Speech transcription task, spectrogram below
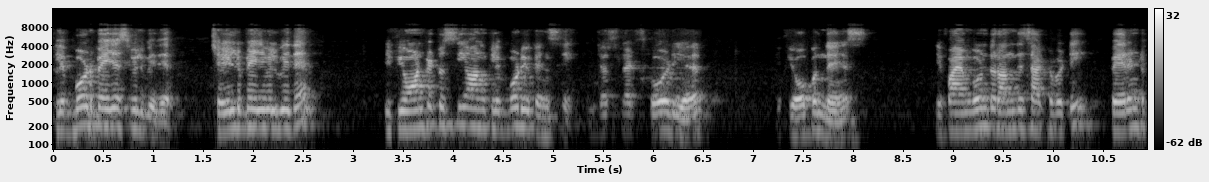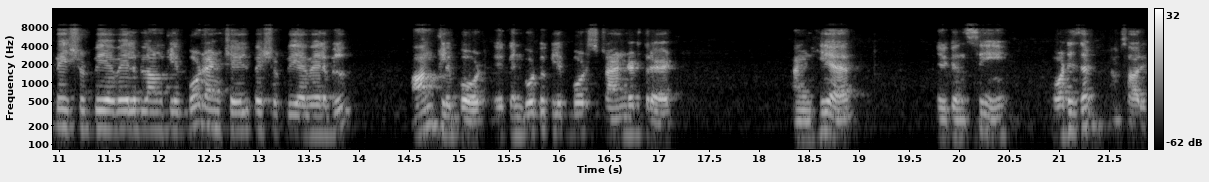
Clipboard pages will be there. Child page will be there. If you wanted to see on clipboard, you can see. Just let's go here. If you open this, if I am going to run this activity, parent page should be available on clipboard and child page should be available on clipboard. You can go to clipboard stranded thread and here you can see what is that? I'm sorry.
